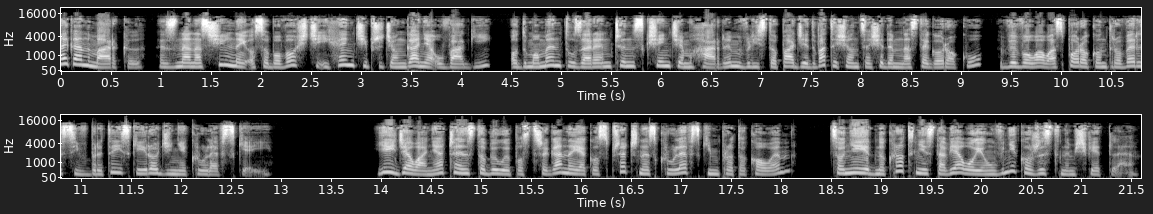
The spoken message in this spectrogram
Meghan Markle, znana z silnej osobowości i chęci przyciągania uwagi, od momentu zaręczyn z księciem Harrym w listopadzie 2017 roku wywołała sporo kontrowersji w brytyjskiej rodzinie królewskiej. Jej działania często były postrzegane jako sprzeczne z królewskim protokołem, co niejednokrotnie stawiało ją w niekorzystnym świetle.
